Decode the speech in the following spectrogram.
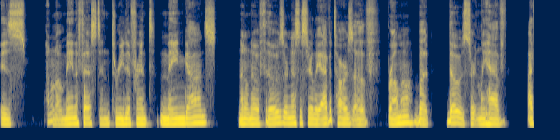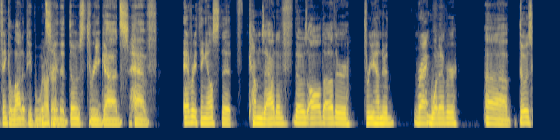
is, I don't know, manifest in three different main gods. And I don't know if those are necessarily avatars of Brahma, but those certainly have, I think a lot of people would say that those three gods have everything else that comes out of those, all the other 300 right. whatever. Uh, those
